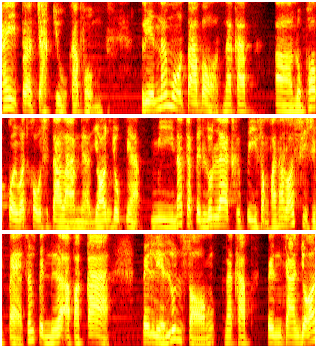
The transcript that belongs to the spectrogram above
ให้ประจักษ์อยู่ครับผม เหรียญนโมตาบอดนะครับหลวงพ่อกวยวัดโคสิตารามเนี่ยย้อนยุคเนี่ยมีน่าจะเป็นรุ่นแรกคือปี 2548 ซึ่งเป็นเนื้ออปาก้า เป็นเหรียญรุ่น2นะครับเป็นการย้อน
